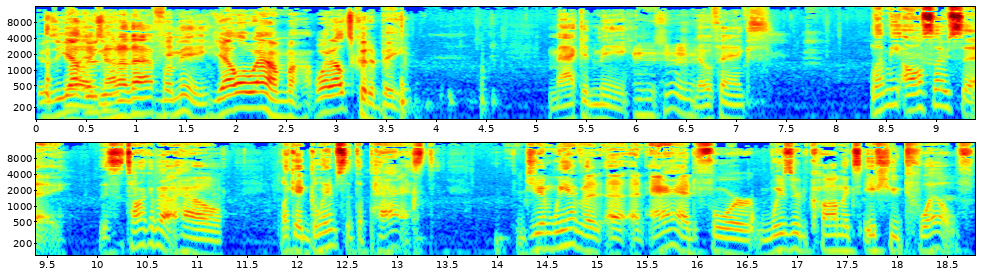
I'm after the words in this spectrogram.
It was a yellow. like, was none a of that for me. yellow M. What else could it be? Mac and me. Mm-hmm. No thanks. Let me also say, this is talk about how, like a glimpse at the past. Jim, we have a, a an ad for Wizard Comics issue twelve.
